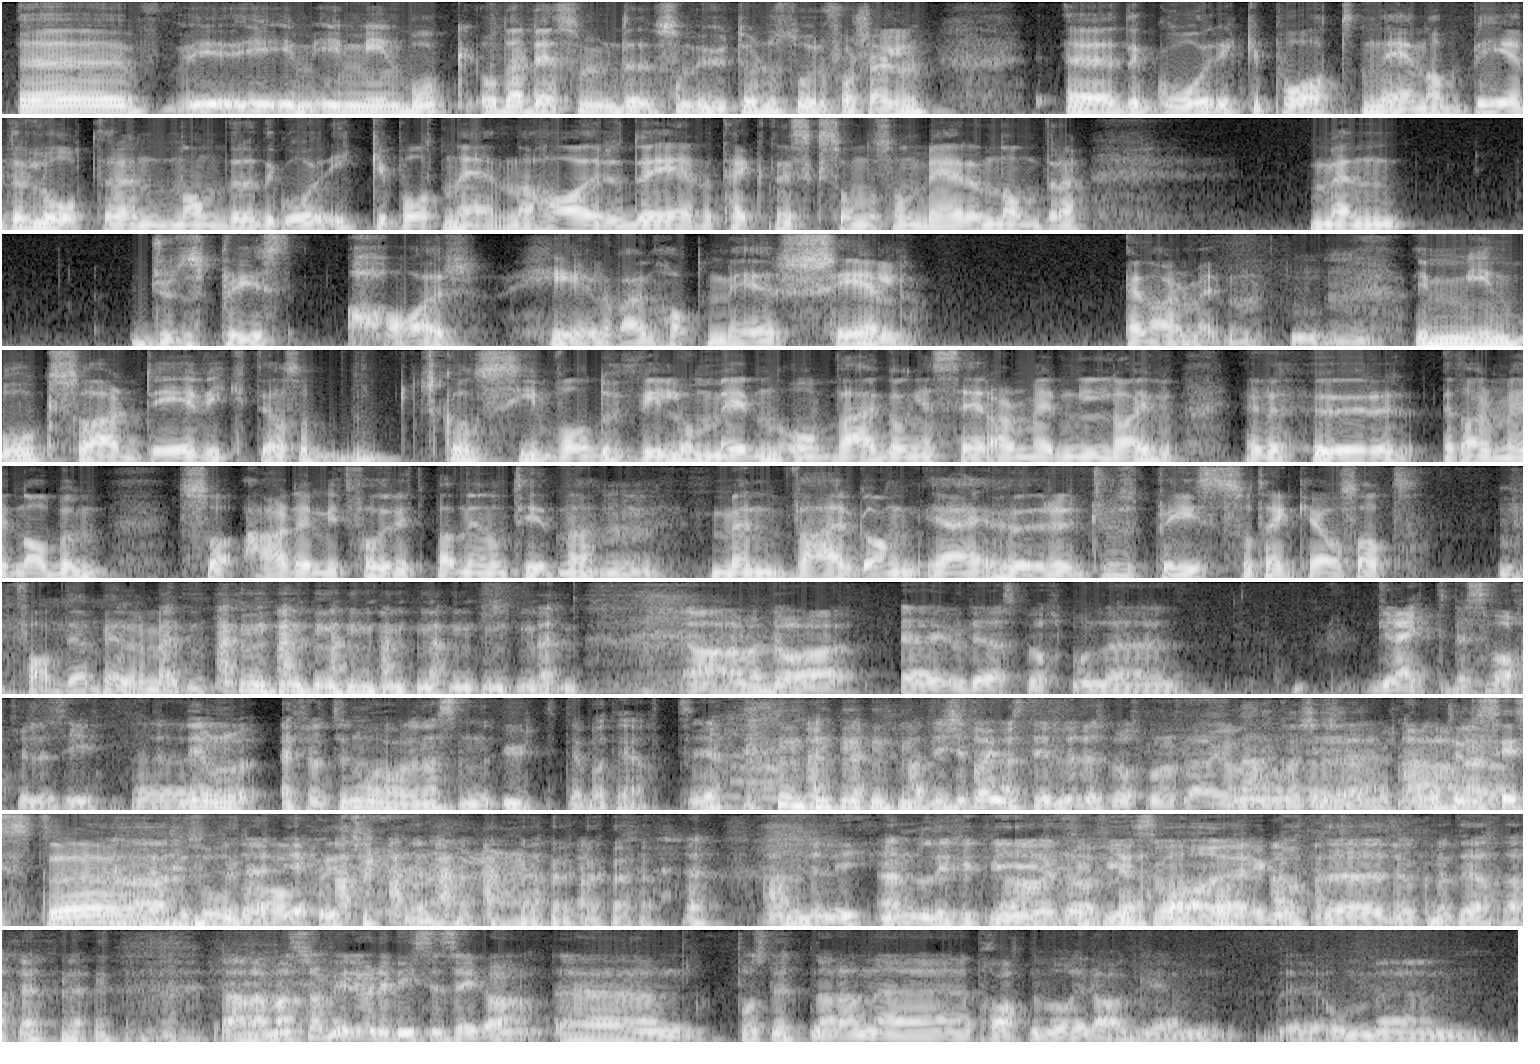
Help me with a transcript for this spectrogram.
uh, i, i, I min bok, og det er det som, det, som utgjør den store forskjellen eh, Det går ikke på at den ene har bedre låter enn den andre. Det går ikke på at den ene har det ene teknisk sånn og sånn mer enn den andre. Men Judas Priest har hele veien hatt mer sjel enn Iron Maiden. I min bok så er det viktig. Altså, du kan si hva du vil om Maiden, og hver gang jeg ser Iron Maiden live, eller hører et Iron Maiden-album, så er det mitt favorittband gjennom tidene. Men hver gang jeg hører Juice Priest, så tenker jeg også at faen, de er bedre enn Maiden. Ja, men da er jo det spørsmålet greit besvart, vil jeg si. Det det noe- jeg følte nå var det nesten utdebattert. Ja. At vi ikke trenger å stille det spørsmålet flere ganger. Nei, kanskje ikke. Velkommen til siste episode av Priest. Endelig. Endelig fikk vi, Ja, fikk vi svaret godt eh, dokumentert her. Ja, da, Men så vil jo det vise seg, da, eh, på slutten av denne praten vår i dag, eh, om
